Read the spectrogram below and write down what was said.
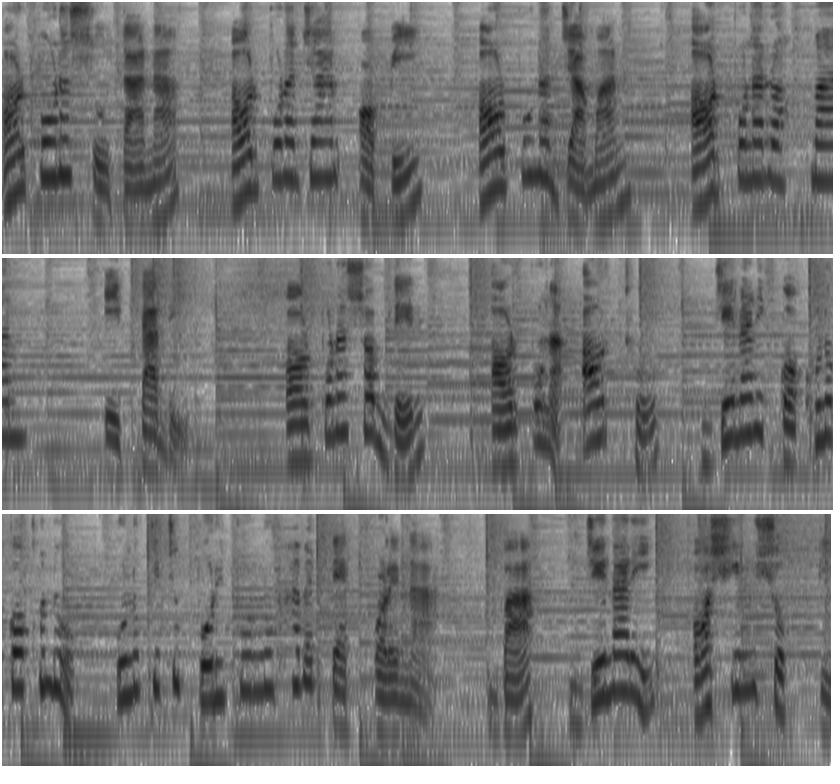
অর্পণা সুলতানা, অর্পণা জান অপি, অর্পণা জামান, অর্পণা রহমান ইত্যাদি। অর্পণা শব্দের অর্পণা অর্থ যে নারী কখনো কখনো কোনো কিছু পরিপূর্ণভাবে ত্যাগ করে না বা যে নারী অসীম শক্তি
